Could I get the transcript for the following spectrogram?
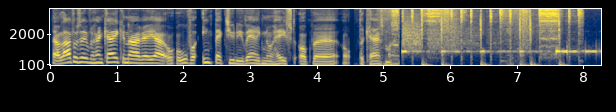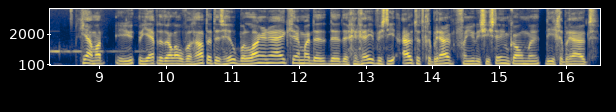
Nou, laten we eens even gaan kijken naar ja, ho- hoeveel impact jullie werk nou heeft op, op de krijgsmacht. Ja, maar je, je hebt het er al over gehad. Het is heel belangrijk, zeg maar, de, de, de gegevens die uit het gebruik van jullie systeem komen, die gebruikt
